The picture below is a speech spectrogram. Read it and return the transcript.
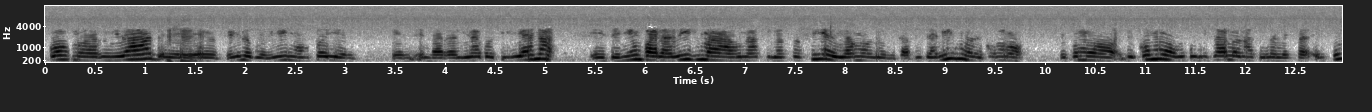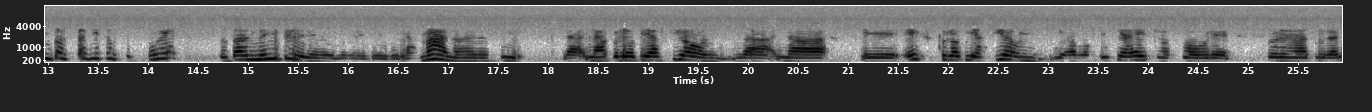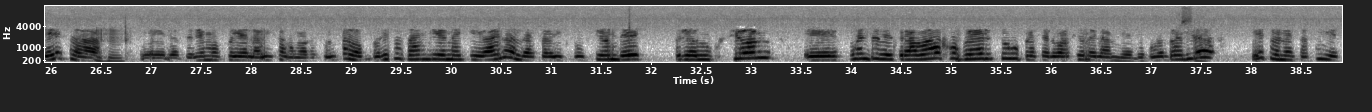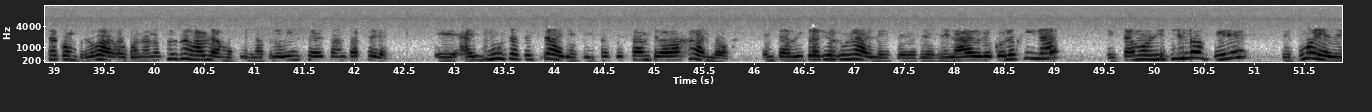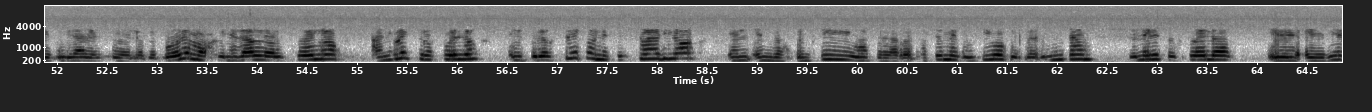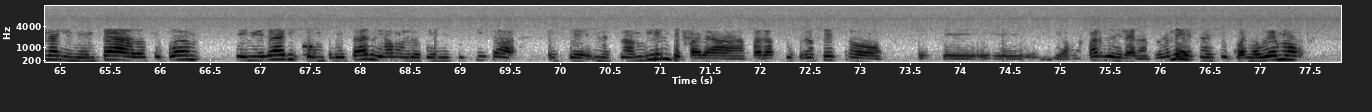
postmodernidad, eh, que es lo que vivimos hoy en, en, la realidad cotidiana, eh, tenía un paradigma, una filosofía, digamos, del capitalismo, de cómo de cómo de cómo utilizar la naturaleza. El punto está que eso se fue totalmente de, las manos, es decir, la, apropiación, la, la eh, expropiación, digamos, que se ha hecho sobre sobre la naturaleza, eh, lo tenemos hoy a la vista como resultado. Por eso también hay que ganar esta discusión de producción, eh, fuentes de trabajo versus preservación del ambiente. Porque en realidad eso no es así, está comprobado. Cuando nosotros hablamos que en la provincia de Santa Fe eh, hay muchas hectáreas que se están trabajando en territorios rurales desde la agroecología, estamos diciendo que se puede cuidar el suelo, que podemos generarle al suelo, a nuestro suelo, el proceso necesario en, los cultivos, en la rotación de cultivos que permitan tener esos suelos eh, eh, bien alimentados, que puedan generar y completar, digamos, lo que necesita este, nuestro ambiente para, para su proceso, este, eh, digamos, parte de la naturaleza. Es decir, cuando vemos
